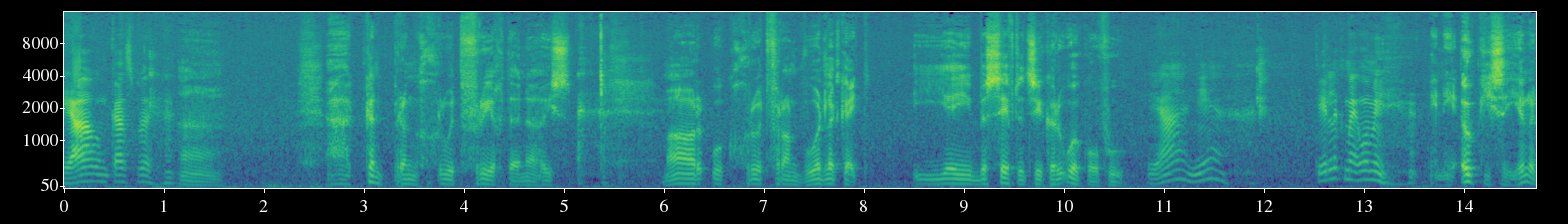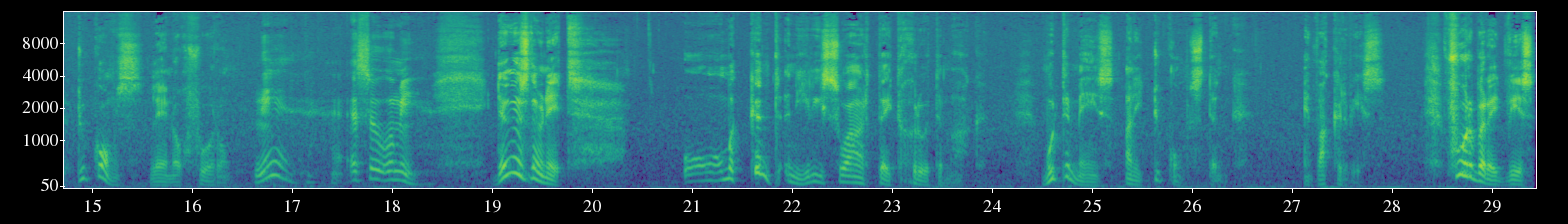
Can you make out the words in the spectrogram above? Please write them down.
Ja, oom Casper. 'n Kind bring groot vreugde in 'n huis. Maar ook groot verantwoordelikheid. Jy besef dit seker ook of hoe? Ja, nee. Tuurlik my oomie. En die ouetjie se hele toekoms lê nog voor hom. Nee, is so oomie. Ding is nou net om 'n kind in hierdie swaar tyd groot te maak, moet 'n mens aan die toekoms dink en wakker wees. Voorbereid wees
